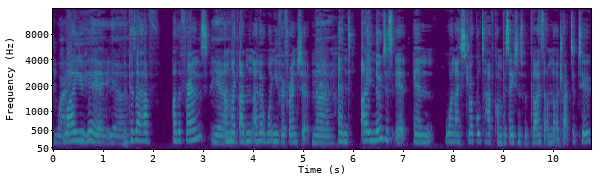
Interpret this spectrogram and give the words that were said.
why, are you here? Yeah. Because I have other friends. Yeah. I'm like, I'm, I don't want you for friendship. no. And I notice it in when I struggle to have conversations with guys that I'm not attracted to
